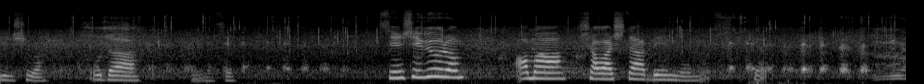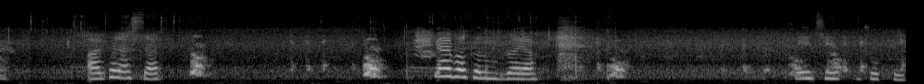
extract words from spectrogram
bir şey var. O da kendisi. Seni seviyorum ama savaşta benimle olmaz. Gel. Arkadaşlar. Gel bakalım buraya. Senin için çok iyi.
